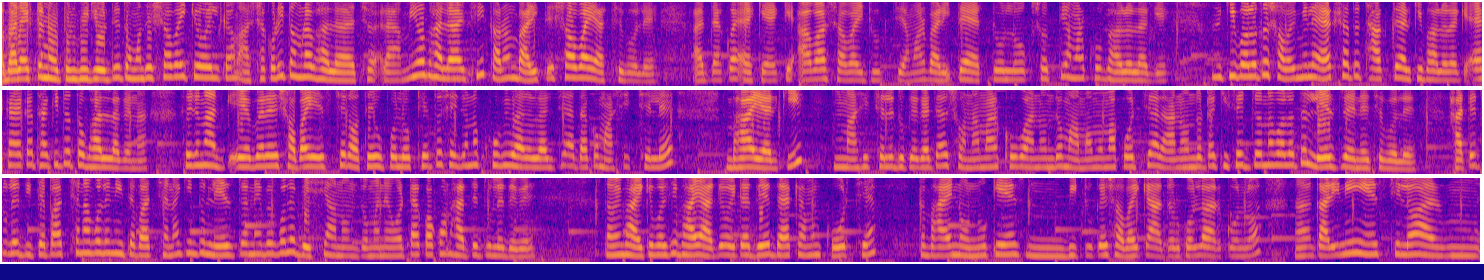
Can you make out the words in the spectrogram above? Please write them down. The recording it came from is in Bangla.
আবার একটা নতুন ভিডিওতে তোমাদের সবাইকে ওয়েলকাম। আশা করি তোমরা ভালো আছো আর আমিও ভালো আছি, কারণ বাড়িতে সবাই আছে বলে। আর দেখো, একে একে আবার সবাই ঢুকছে। আমার বাড়িতে এত লোক, সত্যি আমার খুব ভালো লাগে। মানে কী বলো তো সবাই মিলে একসাথে থাকতে আর কি ভালো লাগে। একা একা থাকি তো তো ভালো লাগে না। সেই জন্য আজকে এবারে সবাই এসছে রথের উপলক্ষে, তো সেই জন্য খুবই ভালো লাগছে। আর দেখো, মাসির ছেলে ভাই আর কি, মাসির ছেলে ঢুকে গেছে আর সোনামার খুব আনন্দ, মামা মামা করছে আর আনন্দটা কিসের জন্য বলো তো লেজটা এনেছে বলে। হাতে তুলে দিতে পারছে না বলে নিতে পারছে না, কিন্তু লেজটা নেবে বলে বেশি আনন্দ মানে ওটা কখন হাতে তুলে দেবে? তো আমি ভাইকে বলছি, ভাই, আগে ওইটা দে, দেখ কেমন করছে। তো ভাই ননুকে বিটুকে সবাইকে আদর করল, আর করল গাড়ি নিয়েই এসেছিল, আর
